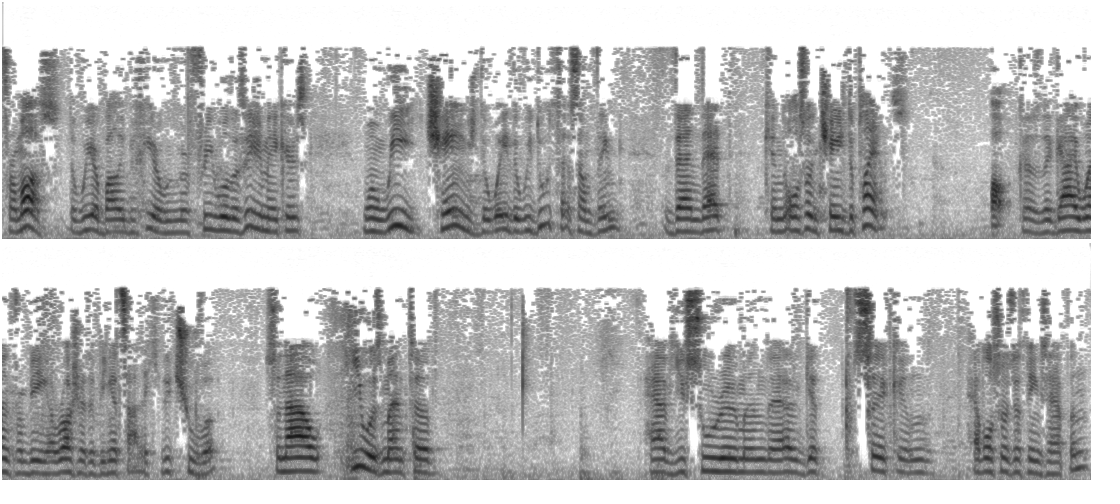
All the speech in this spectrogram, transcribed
from us, that we are Bali Bechira, we were free will decision makers, when we change the way that we do th- something, then that can also change the plans. Oh, because the guy went from being a rasha to being a tzaddik, he did tshuva. So now he was meant to have Yisurim and have, get sick and have all sorts of things happen.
